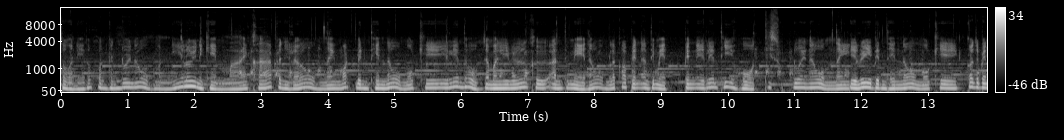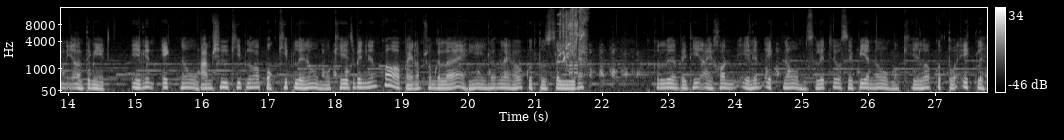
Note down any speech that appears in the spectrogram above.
สวัสดีทุกคนกันด้วยนะผมวันนี้เราอยู่ในเกมไม้ครับกันอีกแล้วในมอดเบนเทนนะผมโอเคเลี่ยนที่ผมจะมารีวิวก็คืออันติเมตนะผมแล้วก็เป็นอันติเมตเป็นเอเลี่ยนที่โหดที่สุดด้วยนะผมในซีรีส์เบนเทนนะผมโอเคก็จะเป็นอันติเมตเอเลี่ยน X นะผมตามชื่อคลิปแล้วก็ปกคลิปเลยนะผมโอเค จะเป็นงั้นก็ไปรับชมกันเลยนี่เริ่มแรกเราก็กดตัว C นะก็เลื่อนไปที่ไอคอน Alien X นะผม Celestial Sapien นะผมโอเคแล้วกดตัว X เลย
